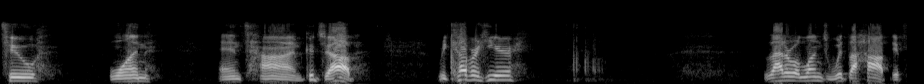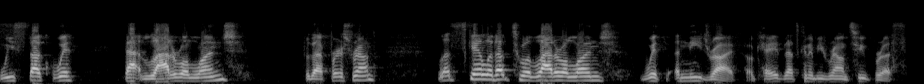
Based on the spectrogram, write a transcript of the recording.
two, one, and time. Good job. Recover here lateral lunge with the hop. If we stuck with that lateral lunge for that first round, let's scale it up to a lateral lunge with a knee drive, okay? That's gonna be round two for us.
